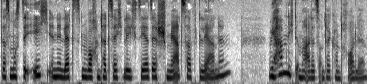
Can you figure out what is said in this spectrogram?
Das musste ich in den letzten Wochen tatsächlich sehr, sehr schmerzhaft lernen. Wir haben nicht immer alles unter Kontrolle.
